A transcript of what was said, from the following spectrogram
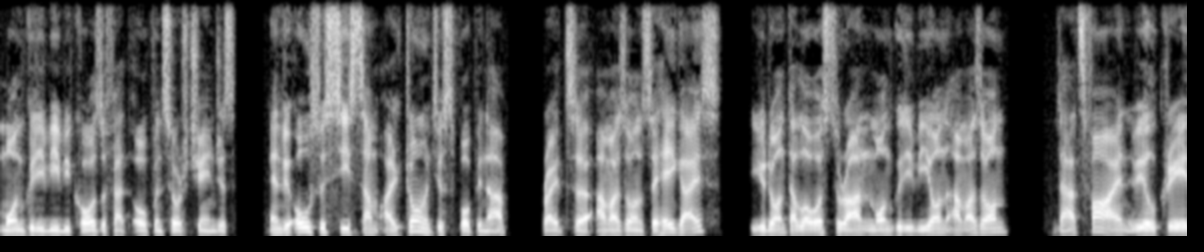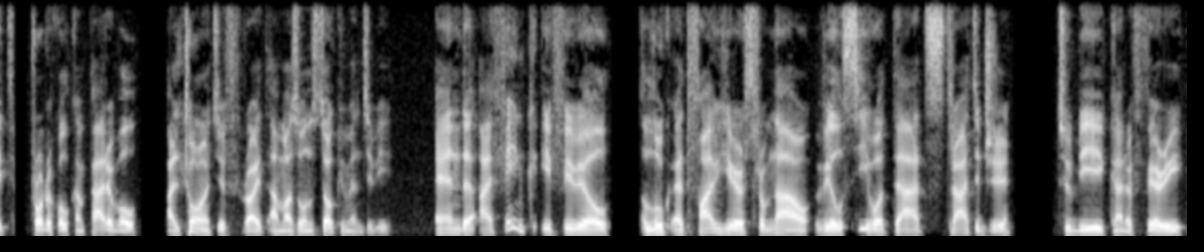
MongoDB because of that open source changes. And we also see some alternatives popping up, right? Uh, Amazon say, Hey guys, you don't allow us to run MongoDB on Amazon. That's fine. We'll create protocol compatible alternative, right? Amazon's DocumentDB. And uh, I think if we will look at five years from now, we'll see what that strategy to be kind of very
